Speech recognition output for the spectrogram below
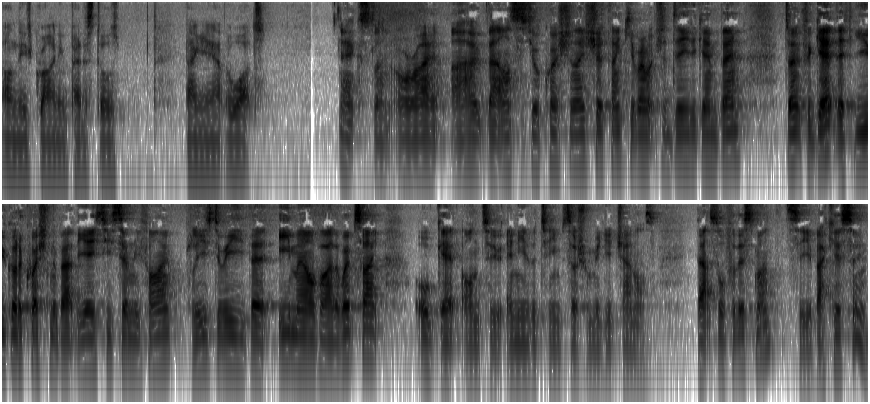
on these grinding pedestals, banging out the watts. Excellent. All right. I hope that answers your question, Aisha. Thank you very much indeed again, Ben. Don't forget, if you've got a question about the AC75, please do either email via the website or get onto any of the team's social media channels. That's all for this month. See you back here soon.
